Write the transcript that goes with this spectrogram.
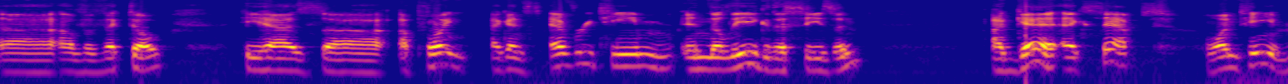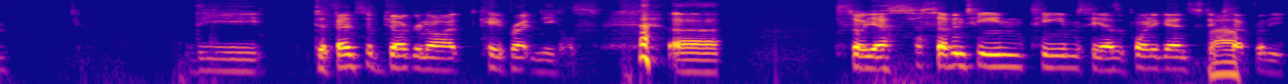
uh, of Evicto. He has uh, a point against every team in the league this season, again except one team, the defensive juggernaut Cape Breton Eagles. uh, so yes, seventeen teams he has a point against, Wow. except for the.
